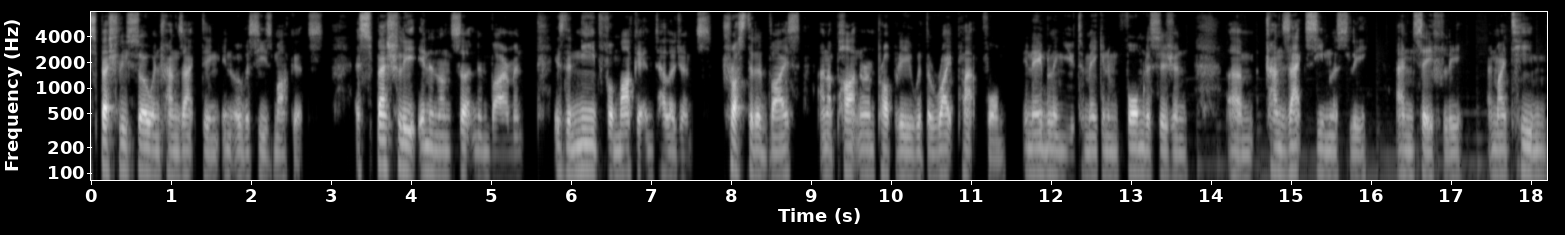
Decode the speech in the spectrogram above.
especially so when transacting in overseas markets. Especially in an uncertain environment, is the need for market intelligence, trusted advice, and a partner in property with the right platform, enabling you to make an informed decision, um, transact seamlessly and safely. And my team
